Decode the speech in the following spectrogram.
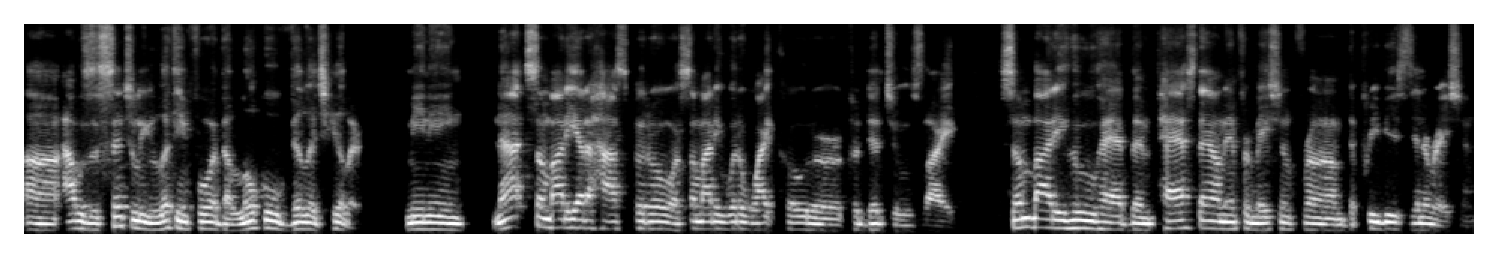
uh, I was essentially looking for the local village healer, meaning not somebody at a hospital or somebody with a white coat or credentials, like somebody who had been passed down information from the previous generation,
